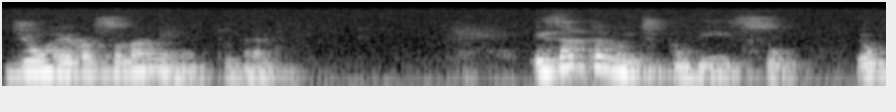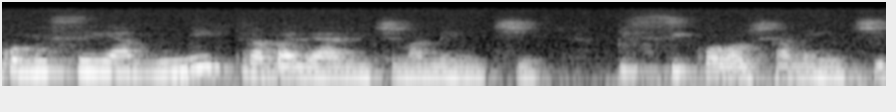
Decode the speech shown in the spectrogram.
de um relacionamento, né? Exatamente por isso, eu comecei a me trabalhar intimamente psicologicamente,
